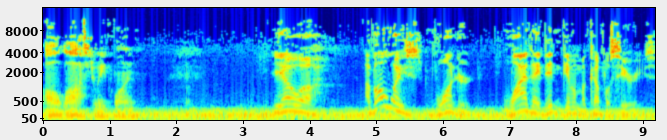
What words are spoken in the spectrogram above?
all lost week one. You know, uh, I've always wondered why they didn't give him a couple series.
